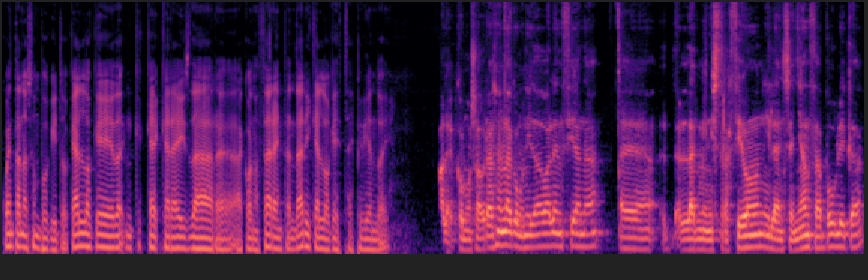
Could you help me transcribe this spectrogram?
cuéntanos un poquito, ¿qué es lo que, queréis dar eh, a conocer, a entender y qué es lo que estáis pidiendo ahí? Vale, como sabrás, en la comunidad valenciana, eh, la administración y la enseñanza pública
